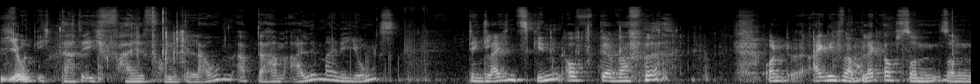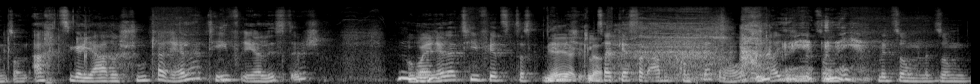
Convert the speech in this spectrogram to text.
Jo. Und ich dachte, ich fall vom Glauben ab. Da haben alle meine Jungs den gleichen Skin auf der Waffe. Und eigentlich war Black Ops so ein, so ein, so ein 80er-Jahre-Shooter, relativ realistisch. Wobei relativ jetzt, das ja, ja, klar. seit gestern Abend komplett raus, streiche ich mit so, einem, mit, so, mit so einem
